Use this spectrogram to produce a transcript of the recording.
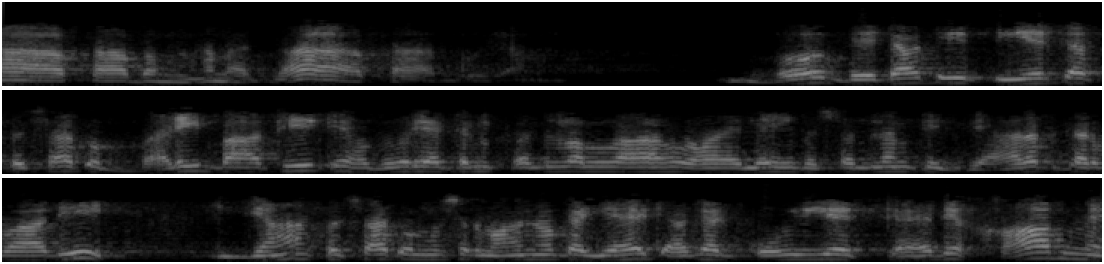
آفتابم حمد آفتاب گویم۔ وہ بیٹا تھی پیر کا قصہ تو بڑی بات تھی کہ حضور اکرم صلی اللہ علیہ وسلم کی زیارت کروا دی۔ یہاں قصہ تو مسلمانوں کا یہ ہے کہ اگر کوئی یہ کہہ دے خواب میں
